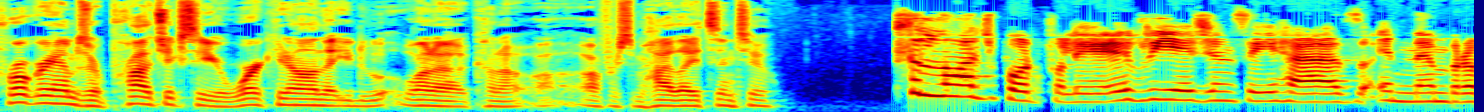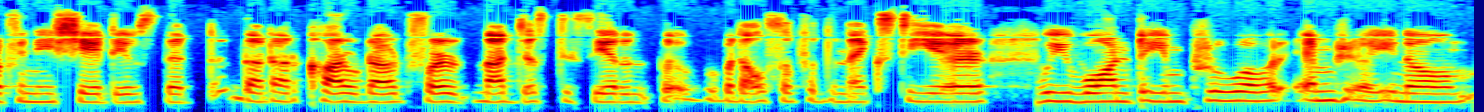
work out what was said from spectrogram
programs or projects that you're working on that you'd want to kind of offer some highlights into? It's a large portfolio. Every agency has a number of initiatives that, that are carved out for not just this year, but also for the next year. We want to improve our, you know,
